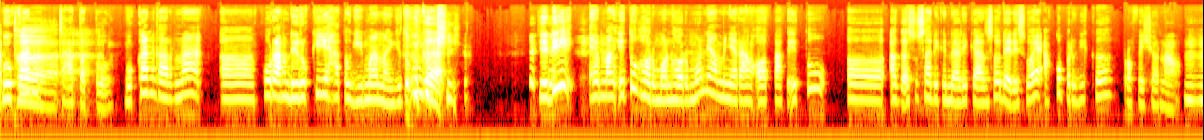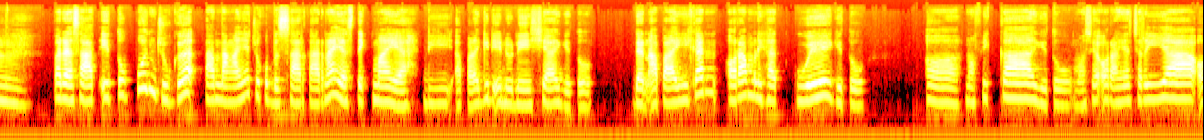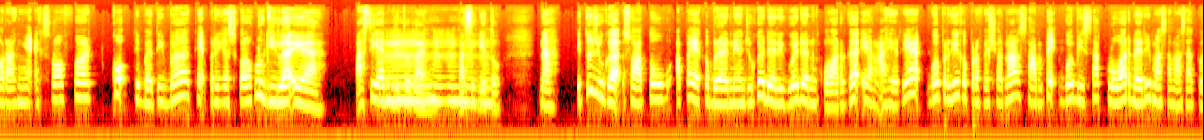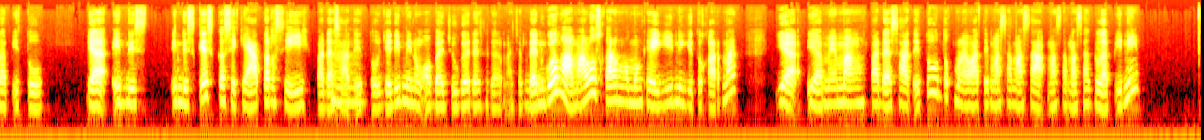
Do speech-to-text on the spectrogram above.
Bukan catat tuh. Bukan karena eh, kurang dirukiah atau gimana gitu. Enggak jadi emang itu hormon-hormon yang menyerang otak itu eh, agak susah dikendalikan. So dari why aku pergi ke profesional. Mm-mm. pada saat itu pun juga tantangannya cukup besar karena ya stigma ya di apalagi di Indonesia gitu. Dan apalagi kan orang melihat gue gitu eh Novika gitu. Maksudnya orangnya ceria orangnya ekstrovert kok tiba-tiba kayak pergi ke sekolah lu gila ya pasti kan gitu kan? Hmm, hmm, pasti hmm, gitu. Nah itu juga suatu apa ya keberanian juga dari gue dan keluarga yang akhirnya gue pergi ke profesional sampai gue bisa keluar dari masa-masa gelap itu. Ya in this in this case ke psikiater sih pada saat Hmm. itu. Jadi minum obat juga dan segala macam. Dan gue nggak malu sekarang ngomong kayak gini gitu karena ya ya memang pada saat itu untuk melewati masa-masa masa-masa gelap ini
